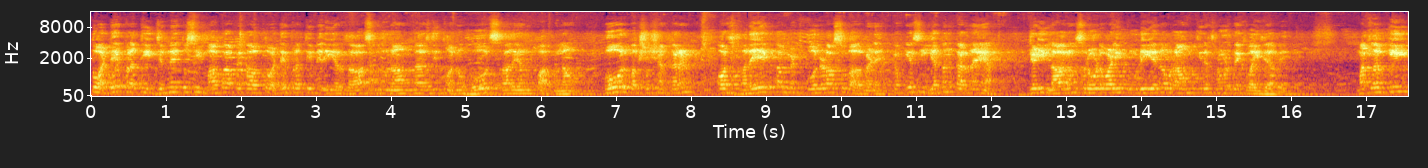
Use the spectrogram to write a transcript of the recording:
ਤੁਹਾਡੇ ਪ੍ਰਤੀ, ਜਿੰਨੇ ਤੁਸੀਂ ਮਾਪਾ ਪਿਤਾ ਹੋ, ਤੁਹਾਡੇ ਪ੍ਰਤੀ ਮੇਰੀ ਅਰਦਾਸ ਗੁਰੂ ਰਾਮਦਾਸ ਜੀ, ਤੁਹਾਨੂੰ ਹੋਰ ਸਾਰਿਆਂ ਨੂੰ ਭਾਗ ਲਾਉਣ, ਹੋਰ ਬਖਸ਼ਿਸ਼ਾਂ ਕਰਨ, ਔਰ ਹਰੇਕ ਦਾ ਮਿੱਠ ਬੋਲੜਾ ਸੁਭਾਅ ਬਣੇ, ਕਿਉਂਕਿ ਅਸੀਂ ਯਤਨ ਕਰ ਰਹੇ ਆ ਜਿਹੜੀ ਲਾਰੈਂਸ ਰੋਡ ਵਾਲੀ ਕੂੜੀ ਹੈ ਨਾ, ਉਹ ਰਾਮ ਤੀਰਥ ਰੋਡ ਤੇ ਖਵਾਈ ਜਾਵੇ। ਮਤਲਬ ਕਿ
